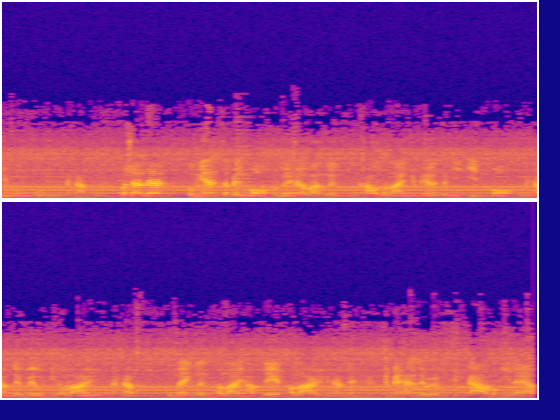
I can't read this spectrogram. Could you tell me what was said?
Q ของคุณนะครับ เพราะฉะนั้นนะตรงนี้จะเป็นบอกหมดเลยฮะว่าเงินคุณเข้าเท่าไหร่เห็นไหมฮะจะมี in บอกนะครับเลเวลที่เท่าไหร่นะครับคุณได้เงินเท่าไหร่อัปเดตเท่าไหร่นะครับเห็นไหมฮะเลเวลที่ 19 ก็มีแล้ว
